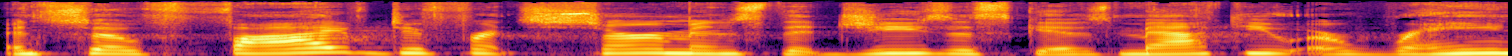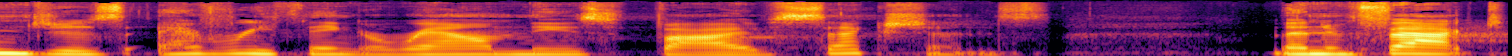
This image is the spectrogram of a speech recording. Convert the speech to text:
And so, five different sermons that Jesus gives, Matthew arranges everything around these five sections. And in fact,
